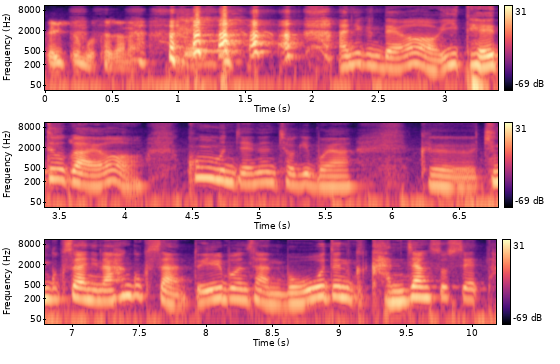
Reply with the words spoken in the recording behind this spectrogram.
데이트 못 하잖아요. 아니 근데요 이 대두가요 콩 문제는 저기 뭐야 그 중국산이나 한국산 또 일본산 모든 그 간장 소스에 다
